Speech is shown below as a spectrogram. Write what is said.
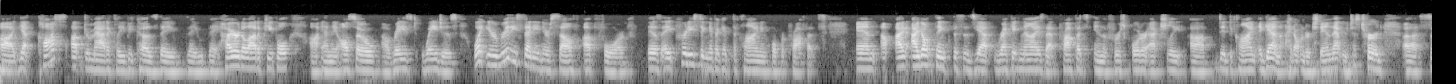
uh, yet costs up dramatically because they they, they hired a lot of people uh, and they also uh, raised wages, what you're really setting yourself up for is a pretty significant decline in corporate profits. And I, I, don't think this is yet recognized that profits in the first quarter actually uh, did decline. Again, I don't understand that. We just heard uh, s-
